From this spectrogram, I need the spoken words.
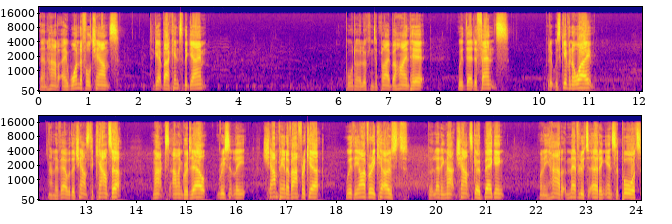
then had a wonderful chance to get back into the game. Bordeaux looking to play behind here with their defence, but it was given away. And Lever with a chance to counter. Max-Alain Gradel, recently champion of Africa with the Ivory Coast, but letting that chance go begging when he had Mevlut Erding in support.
